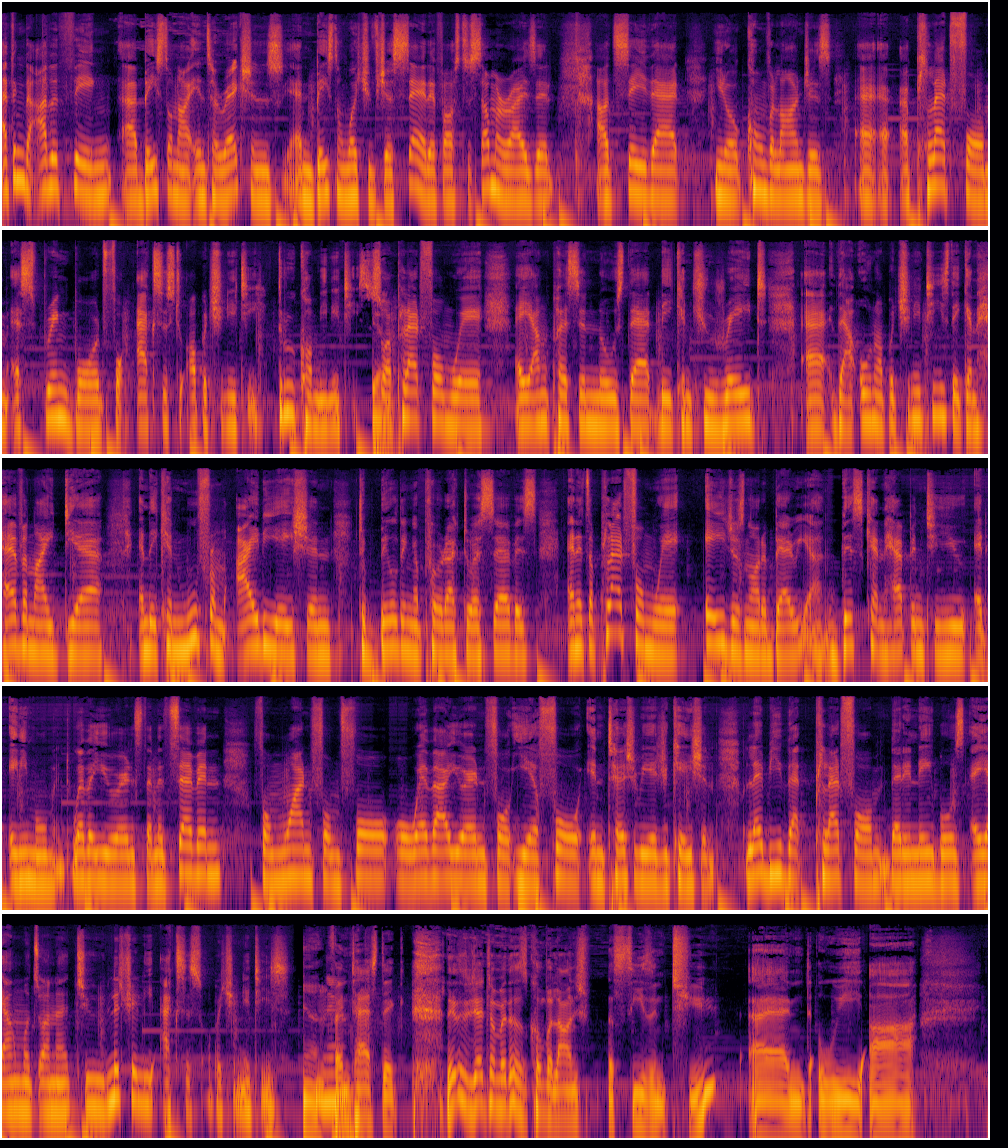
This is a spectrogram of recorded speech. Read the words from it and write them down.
I think the other thing, uh, based on our interactions and based on what you've just said, if I was to summarize it, I'd say that you know Convo Lounge is a, a platform, a springboard for access to opportunity through communities. So a platform where a young person knows that they can curate uh, their own opportunities, they can have an idea, and they can move from ideation to building a product or a service. And it's a platform where age is not a barrier. This can happen to you at any moment, whether you are in standard seven, form one, form four, or whether you're in for year four in tertiary education. Let be that platform that enables a young Motswana to literally access opportunities. Yeah, fantastic. Ladies and gentlemen, this is Convo Lounge season two, and we are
